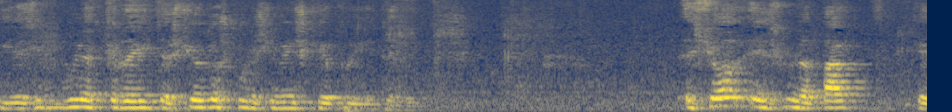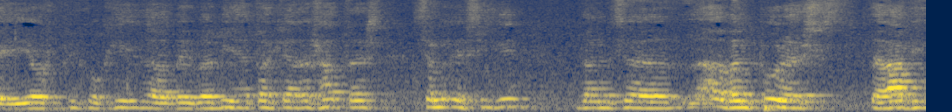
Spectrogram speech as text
diguéssim, una acreditació dels coneixements que jo podia tenir. Això és una part que jo explico aquí de la meva vida, perquè a les altres sembla que siguin doncs, eh, aventures de l'avi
